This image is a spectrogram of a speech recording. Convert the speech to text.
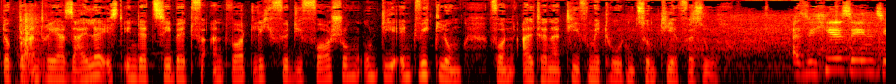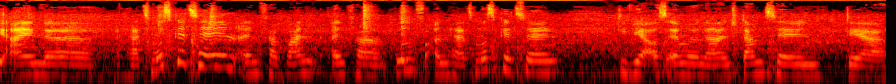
Dr. Andrea Seiler ist in der CeBET verantwortlich für die Forschung und die Entwicklung von Alternativmethoden zum Tierversuch. Also hier sehen Sie eine Herzmuskelzellen, ein, Verband, ein Verbund an Herzmuskelzellen die wir aus embryonalen Stammzellen der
